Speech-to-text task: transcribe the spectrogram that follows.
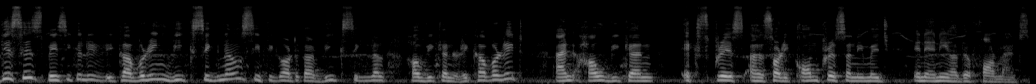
this is basically recovering weak signals. If we got a weak signal, how we can recover it and how we can express, uh, sorry, compress an image in any other formats.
